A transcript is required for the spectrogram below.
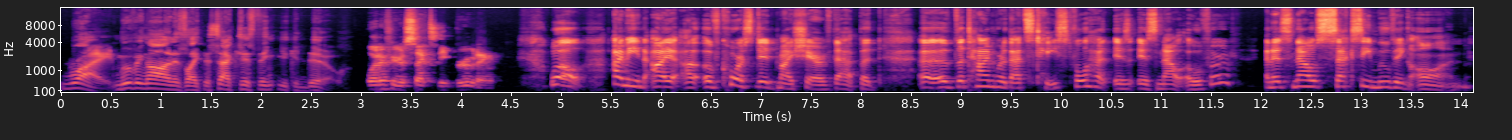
right. Moving on is like the sexiest thing you can do. What if you're sexy brooding? Well, I mean, I uh, of course did my share of that, but uh, the time where that's tasteful ha- is is now over, and it's now sexy moving on.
